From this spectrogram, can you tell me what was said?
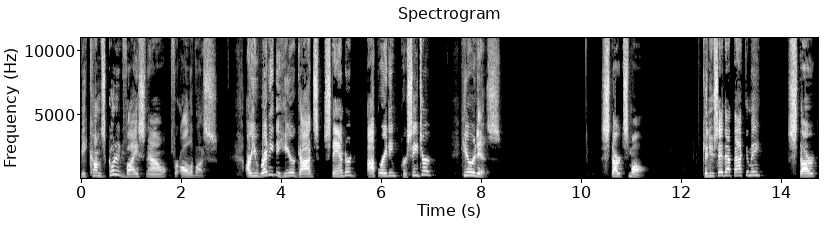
becomes good advice now for all of us. Are you ready to hear God's standard operating procedure? Here it is. Start small. Can you say that back to me? Start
